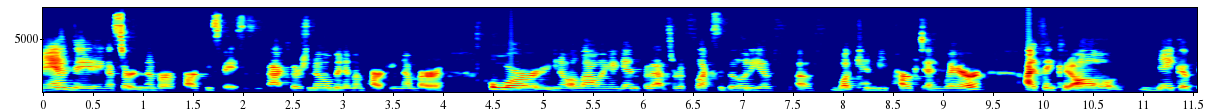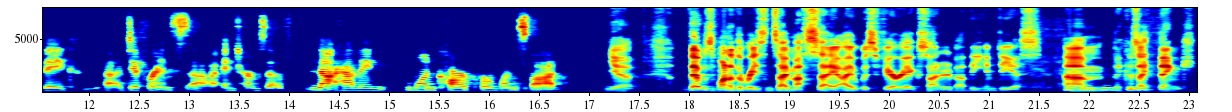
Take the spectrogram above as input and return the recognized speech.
mandating a certain number of parking spaces. In fact, there's no minimum parking number, or you know allowing again for that sort of flexibility of of what can be parked and where I think could all make a big uh, difference uh, in terms of not having one car per one spot. Yeah, that was one of the reasons I must say I was very excited about the MDS um, because I think,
